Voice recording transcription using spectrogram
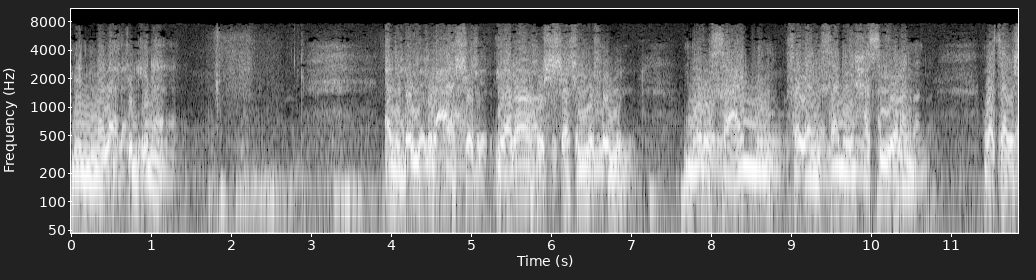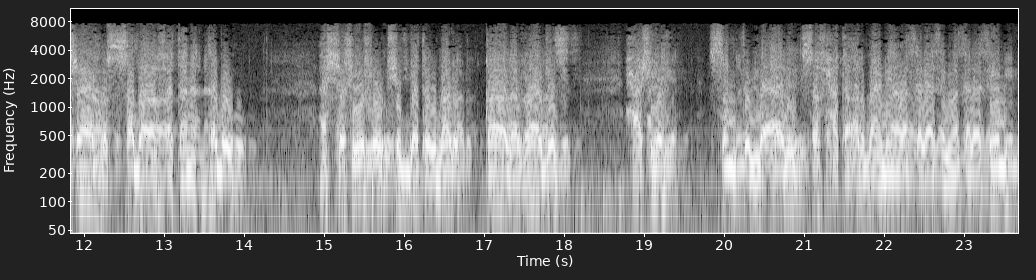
من ملأت الإناء. البيت العاشر يراه الشفيف المرفعن فينثني حسيرا. وتغشاه الصبا فتنكبوا الشفيف شدة البرد قال الراجز. حاشية صمت اللآلي صفحة 433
